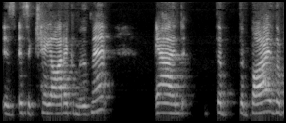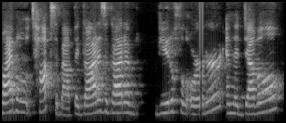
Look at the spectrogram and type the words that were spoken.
is it's a chaotic movement, and the the, Bi- the Bible talks about that God is a God of beautiful order, and the devil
